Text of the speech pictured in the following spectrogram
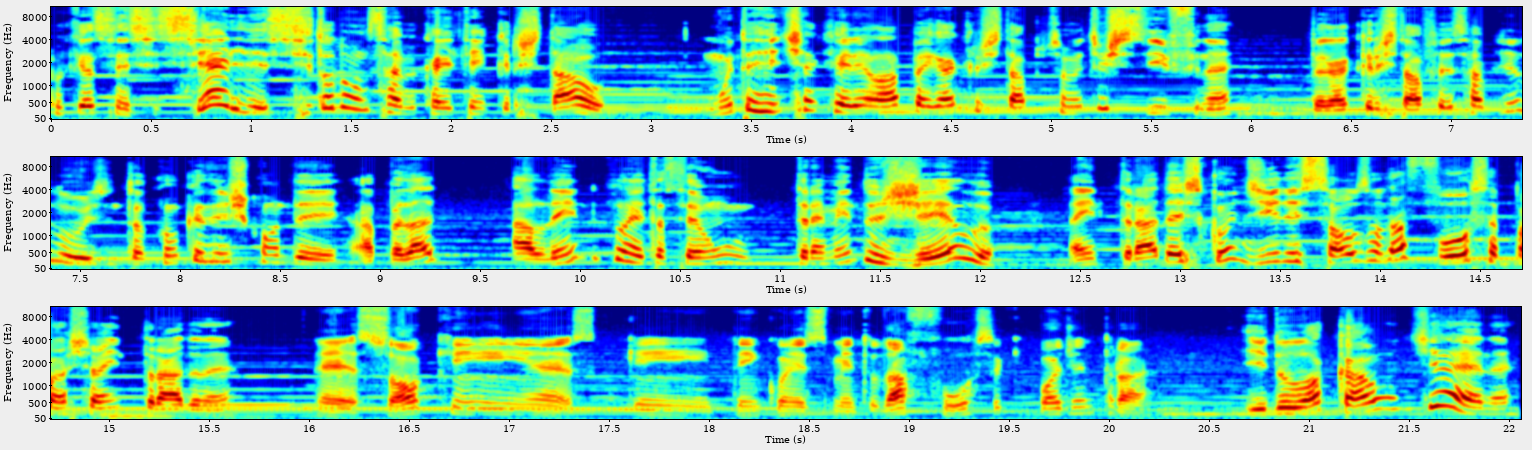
Porque assim, se, se, ele, se todo mundo sabe que ele tem cristal, muita gente ia querer lá pegar cristal, principalmente os Sith, né? Pegar cristal e fazer sabre de luz. Então como que eles iam esconder? Apesar, além do planeta ser um tremendo gelo, a entrada é escondida e só usando a força pra achar a entrada, né? É, só quem, é, quem tem conhecimento da força que pode entrar. E do local onde é, né?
